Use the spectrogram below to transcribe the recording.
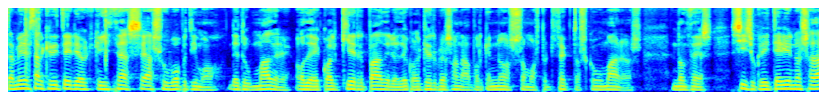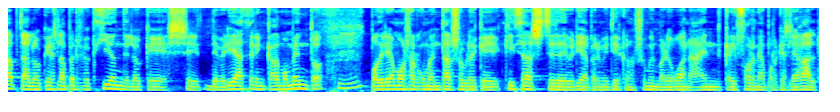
También está el criterio que quizás sea subóptimo de tu madre o de cualquier padre o de cualquier persona, porque no somos perfectos como humanos. Entonces, si su criterio no se adapta a lo que es la perfección de lo que se debería hacer en cada momento, podríamos argumentar sobre que quizás se debería permitir consumir marihuana en California porque es legal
